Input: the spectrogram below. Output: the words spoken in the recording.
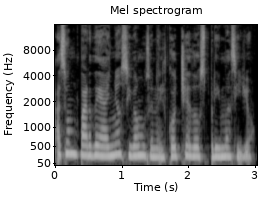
Hace un par de años íbamos en el coche dos primas y yo.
